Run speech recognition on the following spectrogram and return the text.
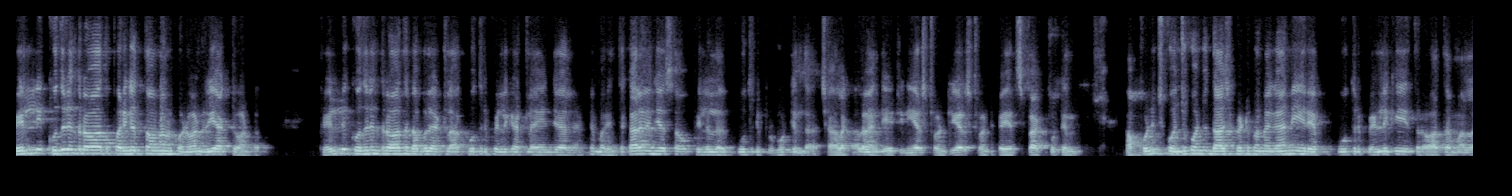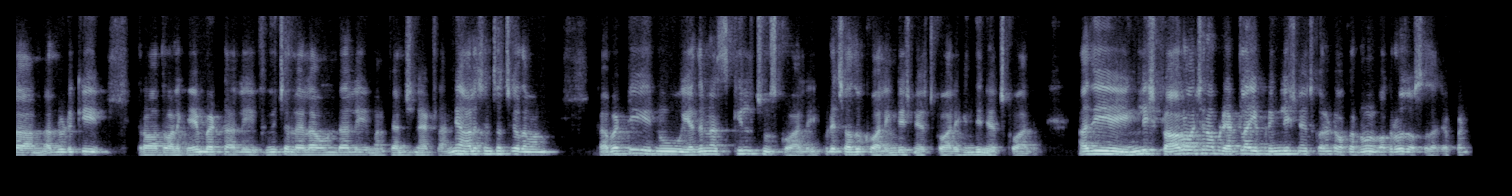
పెళ్ళి కుదిరిన తర్వాత పరిగెత్తామని అనుకోండి వాళ్ళు రియాక్టివ్ అంటారు. పెళ్ళి కుదిరిన తర్వాత డబ్బులు ఎట్లా కూతురి పెళ్ళికి ఎట్లా ఏం చేయాలంటే మరి ఇంతకాలం ఏం చేస్తావు? పిల్లలు కూతురు ఇప్పుడు పుట్టిందా? చాలా కాలం అయింది. Eighteen years twenty years twenty five years back పుట్టింది. అప్పటి నుంచి కొంచెం కొంచెం దాచిపెట్టుకున్నా కానీ రేపు కూతురి పెళ్ళికి తర్వాత మళ్ళా నల్లుడికి తర్వాత వాళ్ళకి ఏం పెట్టాలి? ఫ్యూచర్లో ఎలా ఉండాలి? మన పెన్షన్ ఎట్లా? అన్ని ఆలోచించవచ్చు కదా మనం. కాబట్టి నువ్వు ఏదైనా స్కిల్ చూసుకోవాలి. ఇప్పుడే చదువుకోవాలి. ఇంగ్లీష్ నేర్చుకోవాలి. హిందీ నేర్చుకోవాలి. అది ఇంగ్లీష్ ప్రాబ్లం వచ్చినప్పుడు ఎట్లా ఇప్పుడు ఇంగ్లీష్ నేర్చుకోవాలంటే ఒక రోజు ఒక రోజు వస్తుందా చెప్పండి?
